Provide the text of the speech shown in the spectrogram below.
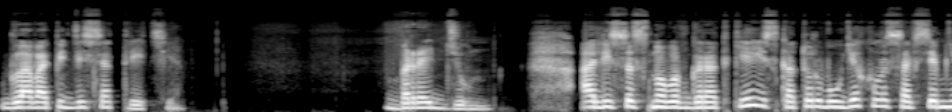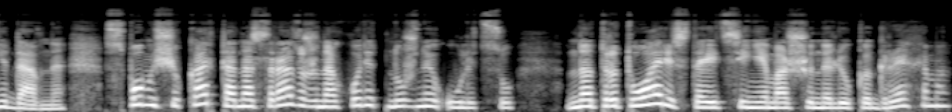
Глава 53. Брэдюн. Алиса снова в городке, из которого уехала совсем недавно. С помощью карты она сразу же находит нужную улицу. На тротуаре стоит синяя машина Люка Грэхэма.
